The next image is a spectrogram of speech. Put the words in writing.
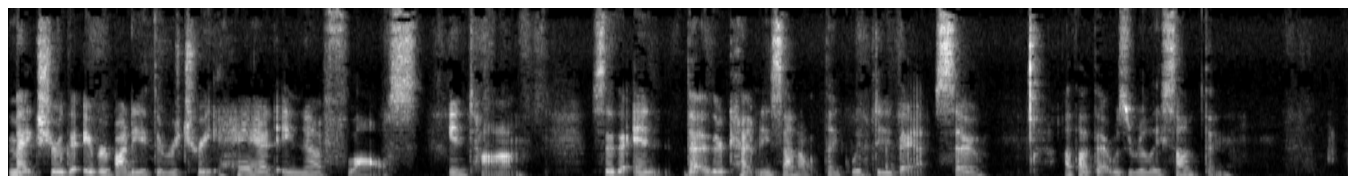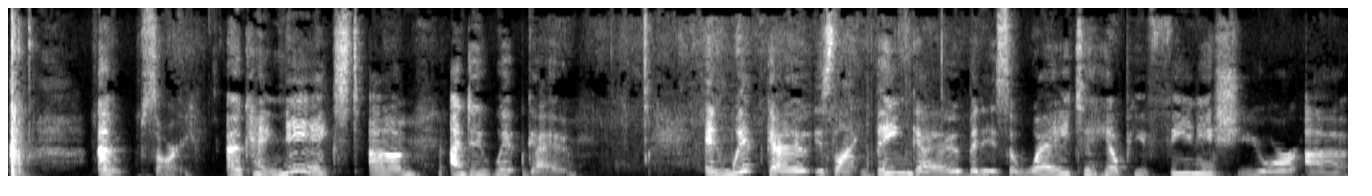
make sure that everybody at the retreat had enough floss in time. So that, and the other companies I don't think would do that. So I thought that was really something. Oh, sorry. Okay, next, um, I do Whip Go. And Whip Go is like bingo, but it's a way to help you finish your uh,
